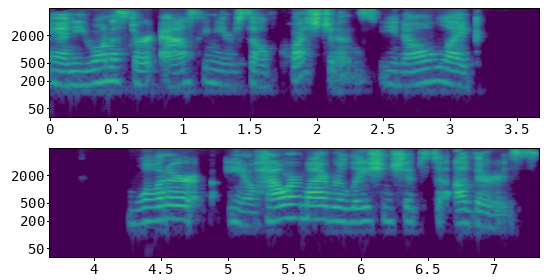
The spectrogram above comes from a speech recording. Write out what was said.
and you want to start asking yourself questions, you know, like what are you know how are my relationships to others?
